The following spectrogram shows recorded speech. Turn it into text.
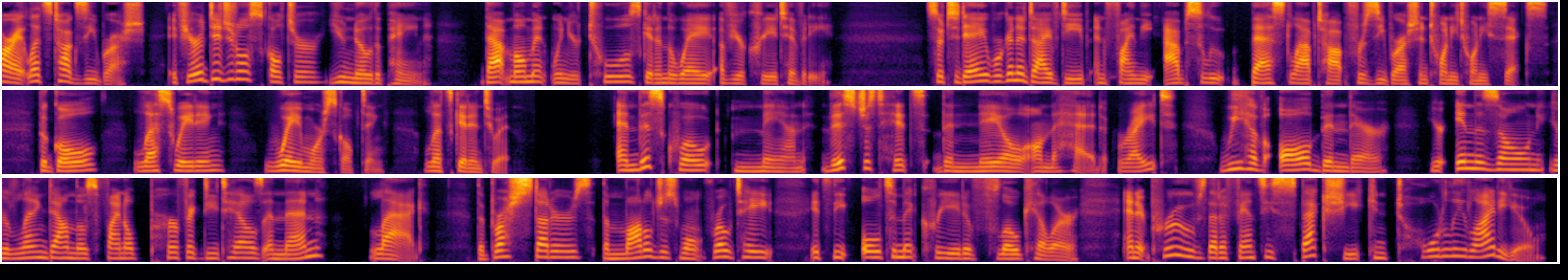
All right, let's talk ZBrush. If you're a digital sculptor, you know the pain. That moment when your tools get in the way of your creativity. So today, we're going to dive deep and find the absolute best laptop for ZBrush in 2026. The goal? Less waiting, way more sculpting. Let's get into it. And this quote, man, this just hits the nail on the head, right? We have all been there. You're in the zone, you're laying down those final perfect details, and then lag. The brush stutters, the model just won't rotate. It's the ultimate creative flow killer, and it proves that a fancy spec sheet can totally lie to you.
